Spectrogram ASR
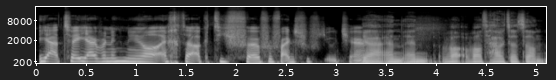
ja, twee jaar ben ik nu al echt eh, actief eh, voor Fridays for Future. Ja, en, en wa- wat, houdt dat dan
